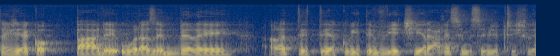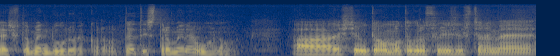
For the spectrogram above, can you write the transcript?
Takže jako pády, úrazy byly, ale ty, ty, jakový, ty větší rány si myslím, že přišly až v tom enduro, jako no, protože ty stromy neuhnou. A ještě u toho motocrossu, když zůstaneme,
